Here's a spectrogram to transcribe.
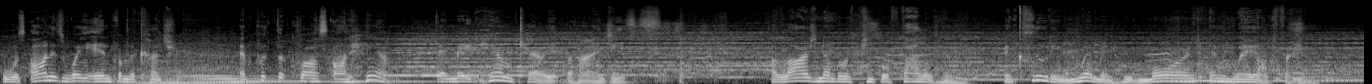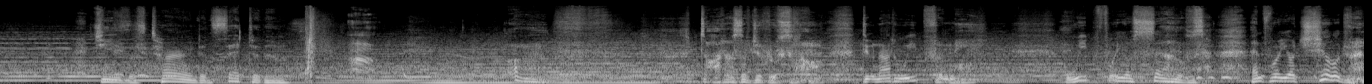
who was on his way in from the country, and put the cross on him and made him carry it behind Jesus. A large number of people followed him, including women who mourned and wailed for him. Jesus turned and said to them, ah, Daughters of Jerusalem, do not weep for me. Weep for yourselves and for your children.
